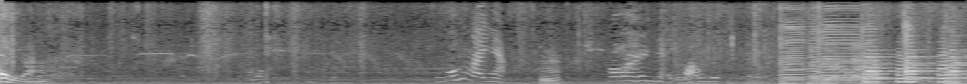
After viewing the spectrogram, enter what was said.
Uh. ừ. thôi nhảy quần đi. Dạ các bạn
